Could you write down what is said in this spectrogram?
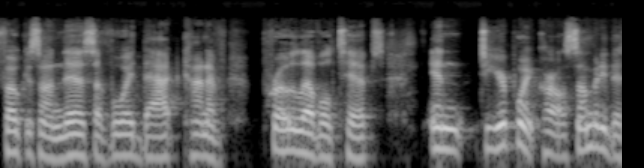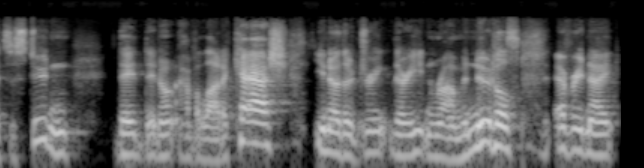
focus on this, avoid that kind of pro level tips. And to your point, Carl, somebody that's a student, they, they don't have a lot of cash. You know they're drink they're eating ramen noodles every night.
